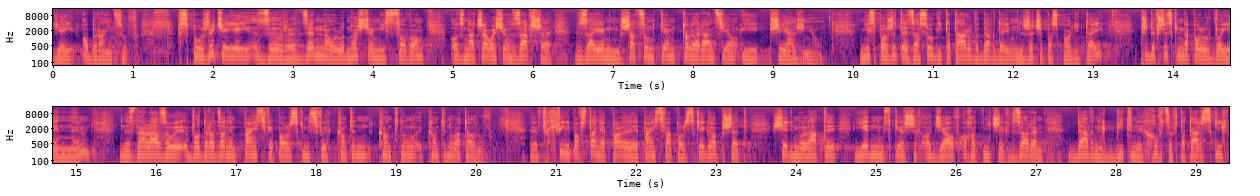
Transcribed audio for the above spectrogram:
jej obrońców. Współżycie jej z rdzenną ludnością miejscową odznaczało się zawsze wzajemnym szacunkiem, tolerancją i przyjaźnią. Niespożyte zasługi Tatarów dawnej Rzeczypospolitej, przede wszystkim na polu wojennym, znalazły znalazły w odrodzonym państwie polskim swych kontynu, kontynu, kontynuatorów. W chwili powstania państwa polskiego przed siedmiu laty jednym z pierwszych oddziałów ochotniczych wzorem dawnych bitnych chówców tatarskich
